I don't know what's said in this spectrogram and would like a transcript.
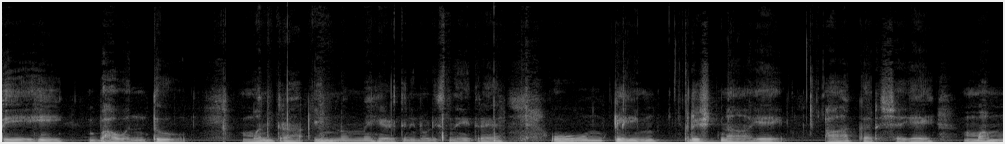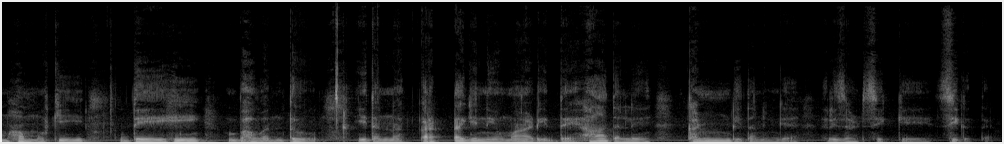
ದೇಹಿ ಭವಂತು. ಮಂತ್ರ ಇನ್ನೊಮ್ಮೆ ಹೇಳ್ತೀನಿ ನೋಡಿ ಸ್ನೇಹಿತರೆ. ಓಂ ಕ್ಲೀಂ ಕೃಷ್ಣಾಯೇ, ಆಕರ್ಷಯೇ, ಮಂ ಹಮ್ಮುಖಿ ದೇಹಿ ಭವಂತು. ಇದನ್ನು ಕರೆಕ್ಟಾಗಿ ನೀವು ಮಾಡಿದ್ದೆ ಆದಲ್ಲಿ ಖಂಡಿತ ನಿಮಗೆ ರಿಸಲ್ಟ್ ಸಿಕ್ಕೇ ಸಿಗುತ್ತೆ.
